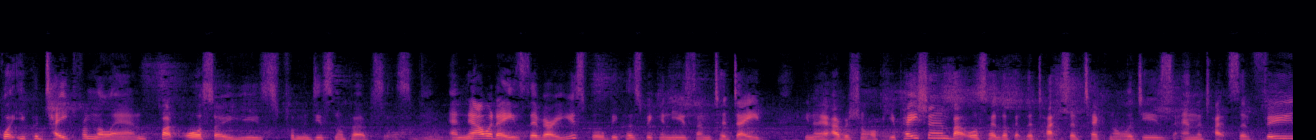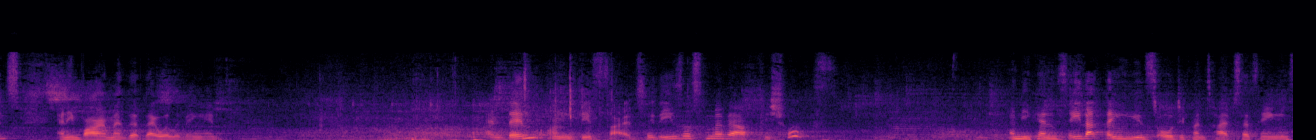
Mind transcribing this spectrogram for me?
what you could take from the land, but also used for medicinal purposes. And nowadays they're very useful because we can use them to date, you know, Aboriginal occupation, but also look at the types of technologies and the types of foods and environment that they were living in. And then on this side, so these are some of our fish hooks. And you can see that they used all different types of things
